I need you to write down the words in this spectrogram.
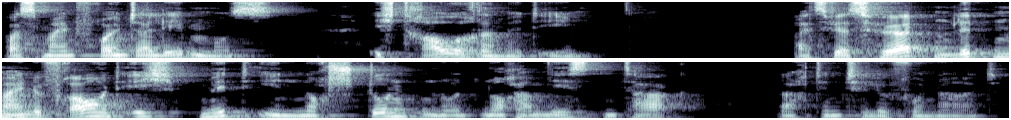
was mein Freund erleben muss. Ich trauere mit ihm. Als wir es hörten, litten meine Frau und ich mit ihm noch Stunden und noch am nächsten Tag nach dem Telefonat.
